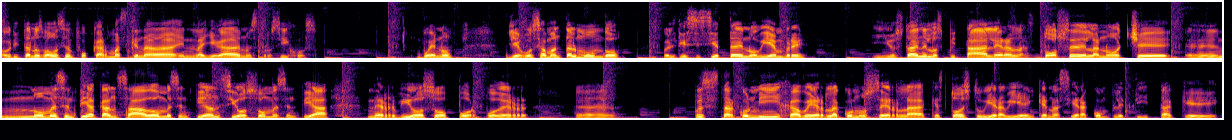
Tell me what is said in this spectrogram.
Ahorita nos vamos a enfocar más que nada en la llegada de nuestros hijos. Bueno, llegó Samantha al mundo el 17 de noviembre y yo estaba en el hospital, eran las 12 de la noche, eh, no me sentía cansado, me sentía ansioso, me sentía nervioso por poder eh, pues estar con mi hija, verla, conocerla, que todo estuviera bien, que naciera completita, que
